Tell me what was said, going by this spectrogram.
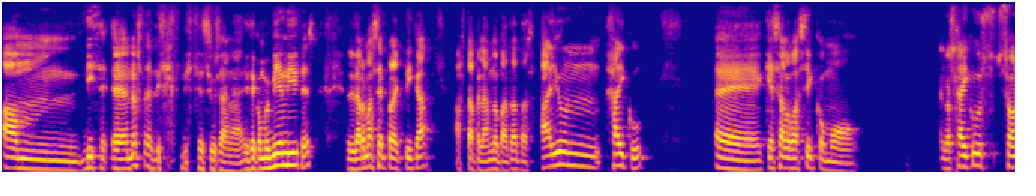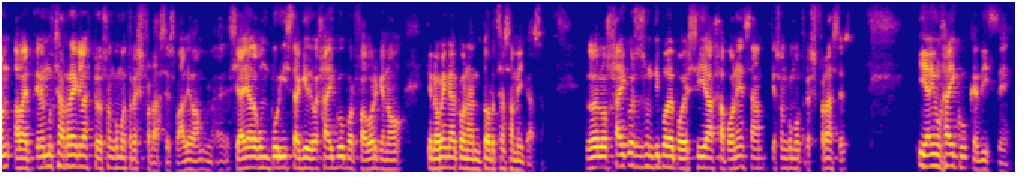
dice, eh, no dice, Susana, dice, como bien dices, el Dharma se practica hasta pelando patatas. Hay un haiku eh, que es algo así como los haikus son, a ver, tienen muchas reglas, pero son como tres frases, ¿vale? Eh, si hay algún purista aquí del haiku, por favor, que no, que no venga con antorchas a mi casa. Entonces, los haikus es un tipo de poesía japonesa que son como tres frases. Y hay un haiku que dice,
